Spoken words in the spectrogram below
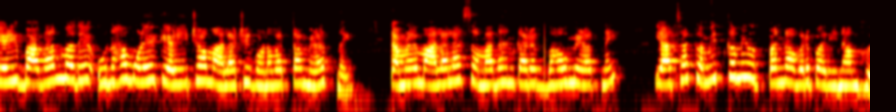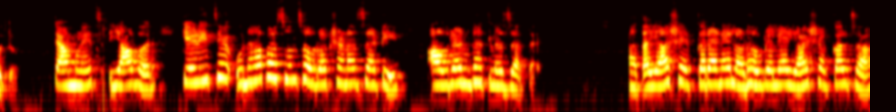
केळी बागांमध्ये उन्हामुळे केळीच्या मालाची गुणवत्ता मिळत नाही. त्यामुळे मालाला समाधानकारक भाव मिळत नाही. याचा कमीत कमी उत्पन्नावर परिणाम होतो. त्यामुळेच यावर केळीचे उन्हापासून संरक्षणासाठी आवरण घातलं जात आहे. आता या शेतकऱ्याने लढवलेल्या या शकलचा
